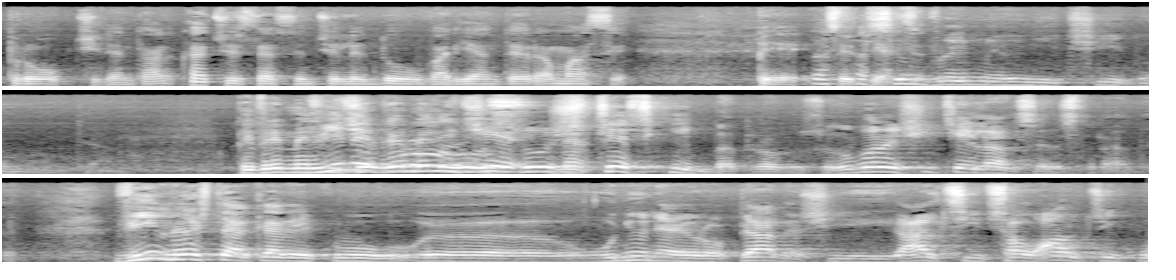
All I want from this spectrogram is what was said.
pro-occidental, că acestea sunt cele două variante rămase pe, Astea pe piață. sunt vremelnicii, domnul Pe vremelnicie, Vine vremelnicie, pro da. și ce schimbă pro-rusul? Vă și ceilalți în stradă. Vin ăștia care cu uh, Uniunea Europeană și alții sau alții cu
